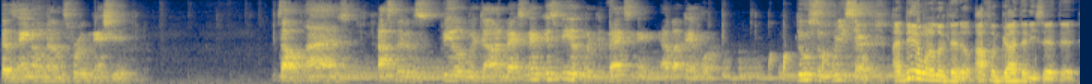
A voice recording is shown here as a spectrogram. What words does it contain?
Because ain't no numbers proving that shit. It's all lies hospitals filled with the unvaccinated. It's filled with the vaccinated. How about that one? Do some research. I did want to look that up. I forgot that he said that.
